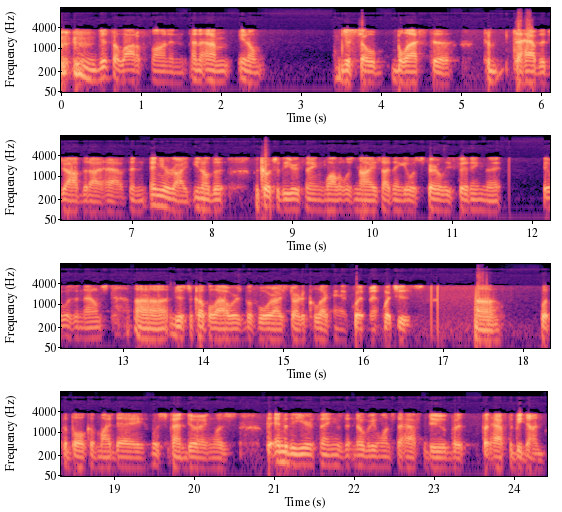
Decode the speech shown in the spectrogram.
just a lot of fun, and and I'm you know just so blessed to to to have the job that I have. And and you're right, you know the the coach of the year thing. While it was nice, I think it was fairly fitting that it was announced uh, just a couple hours before I started collecting equipment, which is uh, what the bulk of my day was spent doing. Was the end of the year things that nobody wants to have to do, but but have to be done.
